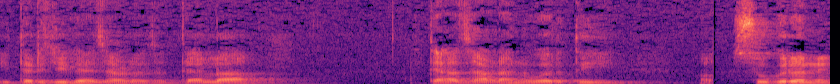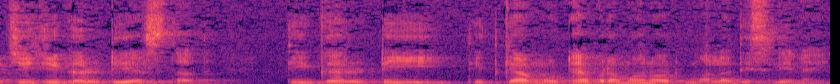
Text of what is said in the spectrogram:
इतर जी काही झाडं असतात त्याला त्या झाडांवरती सुगरणीची जी घरटी असतात ती घरटी तितक्या मोठ्या प्रमाणावर मला दिसली नाही.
